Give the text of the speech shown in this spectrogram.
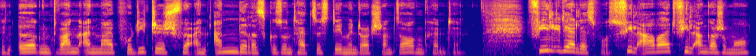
denn irgendwann einmal politisch für ein anderes Gesundheitssystem in Deutschland sorgen könnte. Viel Idealismus, viel Arbeit, viel Engagement,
